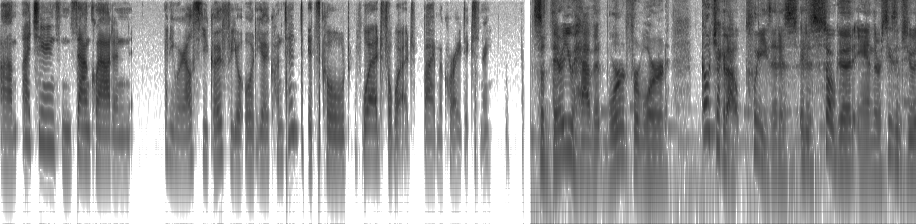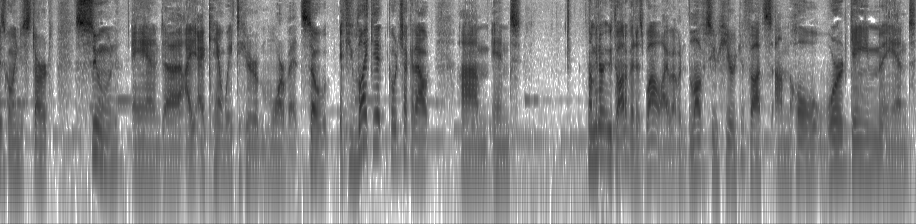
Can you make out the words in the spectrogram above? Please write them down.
um, iTunes and SoundCloud and anywhere else you go for your audio content. It's called Word for Word by Macquarie Dictionary. So there you have it, word for word. Go check it out, please. It is it is so good, and their season two is going to start soon, and uh, I, I can't wait to hear more of it. So if you like it, go check it out, um, and let me know what you thought of it as well. I, I would love to hear your thoughts on the whole word game and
